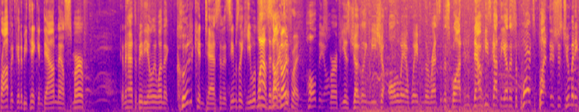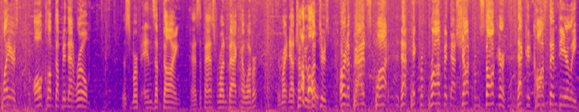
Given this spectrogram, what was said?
Profit going to be taken down. Now Smurf going to have to be the only one that could contest, and it seems like he will just Wow, they're not going for it. Hold the Smurf. He is juggling Nisha all the way away from the rest of the squad. Now he's got the other supports, but there's just too many players all clumped up in that room. The Smurf ends up dying. Has the fast run back, however. And right now, Chengdu Oh. Hunters are in a bad spot. That pick from Profit, that shot from Stalker, that could cost them dearly.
